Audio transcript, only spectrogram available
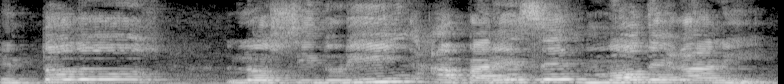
En todos los Sidurín aparece Mode Ani.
